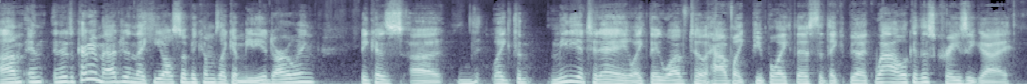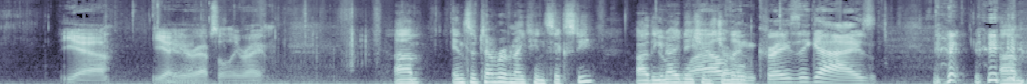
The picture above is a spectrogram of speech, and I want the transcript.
Um, and, and to kind of imagine that he also becomes like a media darling because uh th- like the media today like they love to have like people like this that they could be like wow look at this crazy guy yeah. yeah. you're absolutely right. Um, in september of 1960 uh, the united nations general and crazy guys. um,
